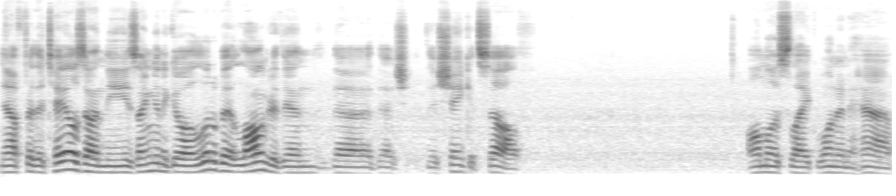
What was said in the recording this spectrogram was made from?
Now for the tails on these, I'm going to go a little bit longer than the, the, sh the shank itself. Almost like one and a half.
